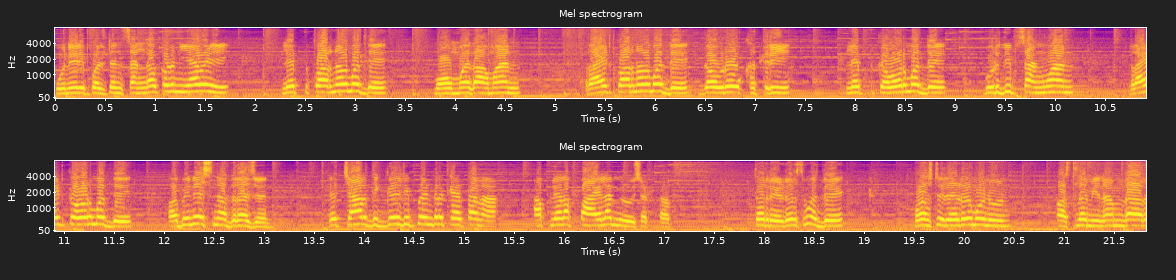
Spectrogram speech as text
पुणेरी पलटण संघाकडून यावेळी लेफ्ट कॉर्नरमध्ये मोहम्मद अमान राईट कॉर्नरमध्ये गौरव खत्री लेफ्ट कव्हरमध्ये गुरदीप सांगवान राईट कव्हरमध्ये अभिनेश नदराजन हे चार दिग्गज डिफेंडर खेळताना आपल्याला पाहायला मिळू शकतात. तर रेडर्समध्ये फर्स्ट रेडर म्हणून असलम इनामदार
